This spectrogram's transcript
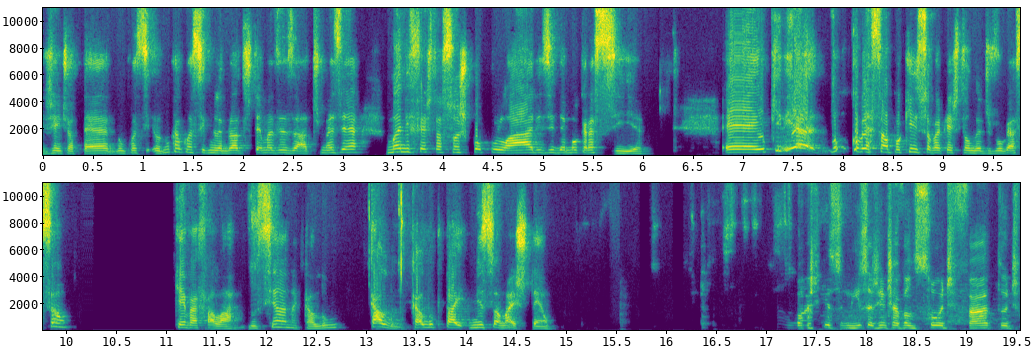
gente, eu até não consigo, eu nunca consigo me lembrar dos temas exatos, mas é manifestações populares e democracia. É, eu queria, vamos conversar um pouquinho sobre a questão da divulgação? Quem vai falar? Luciana, Calu? Calu, Calu que está nisso há mais tempo. Eu acho que isso, nisso a gente avançou de fato de,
